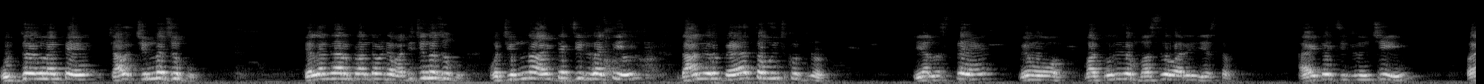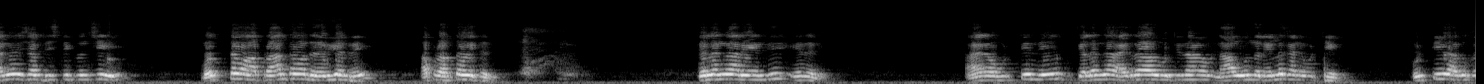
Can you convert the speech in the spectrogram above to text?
ఉద్యోగులంటే చాలా చిన్న చూపు. తెలంగాణ ప్రాంతం అంటే అతి చిన్న చూపు. ఒక చిన్న హైటెక్ సీట్ కట్టి దాని మీద పెద్ద ఊహించుకుంటున్నాడు ఇవాళ వస్తే మేము మా టూరిజం బస్సు అరేంజ్ చేస్తాం. హైటెక్ సిటీ నుంచి ఫైనాన్షియల్ డిస్టిక్ నుంచి మొత్తం ఆ ప్రాంతం అంతా జరిగండి అప్పుడు అర్థమవుతుంది. తెలంగాణ ఏంది ఏదని. ఆయన పుట్టింది తెలంగాణ హైదరాబాద్ పుట్టిన నాలుగు వందల ఏళ్ళ కానీ పుట్టింది పుట్టి అదొక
